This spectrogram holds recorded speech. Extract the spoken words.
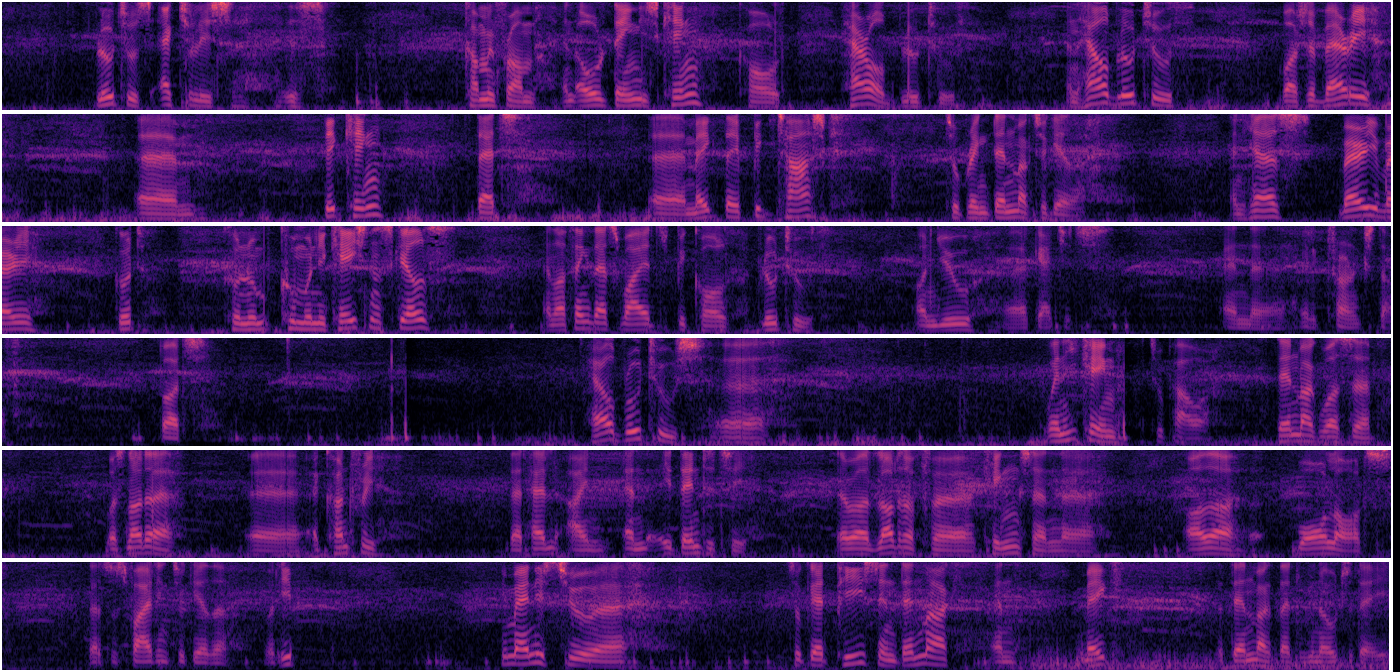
Bluetooth actually is, is coming from an old Danish king called Harald Bluetooth. And Harald Bluetooth was a very um, big king that uh, made the big task to bring Denmark together. And he has very, very good commu- communication skills, and I think that's why it's be called Bluetooth on new uh, gadgets and uh, electronic stuff. But Harald Bluetooth, uh, when he came to power, Denmark was a, was not a, a, country that had an, an identity. There were a lot of uh, kings and uh, other warlords that was fighting together. But he he managed to uh, to get peace in Denmark and make the Denmark that we know today.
